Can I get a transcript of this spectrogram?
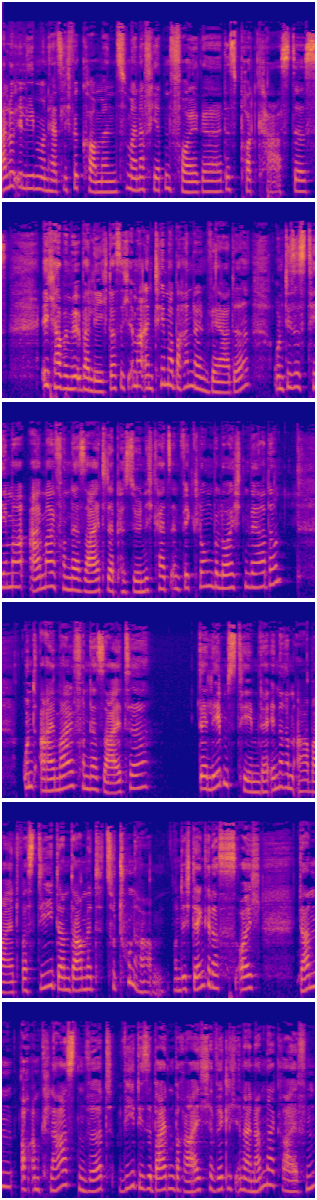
Hallo ihr Lieben und herzlich willkommen zu meiner vierten Folge des Podcastes. Ich habe mir überlegt, dass ich immer ein Thema behandeln werde und dieses Thema einmal von der Seite der Persönlichkeitsentwicklung beleuchten werde und einmal von der Seite der Lebensthemen, der inneren Arbeit, was die dann damit zu tun haben. Und ich denke, dass es euch dann auch am klarsten wird, wie diese beiden Bereiche wirklich ineinander greifen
